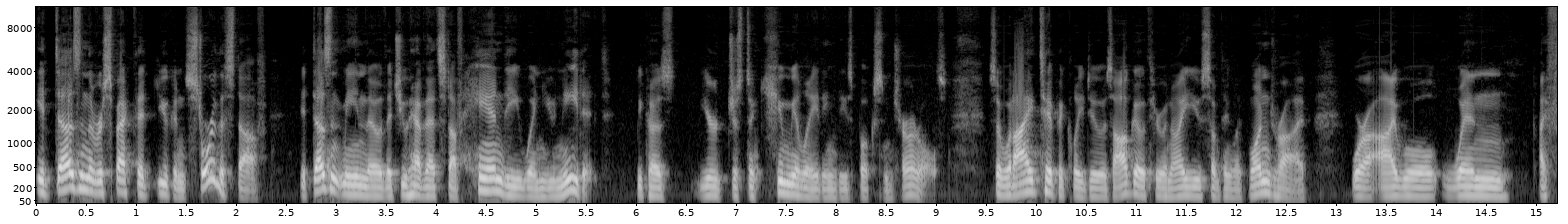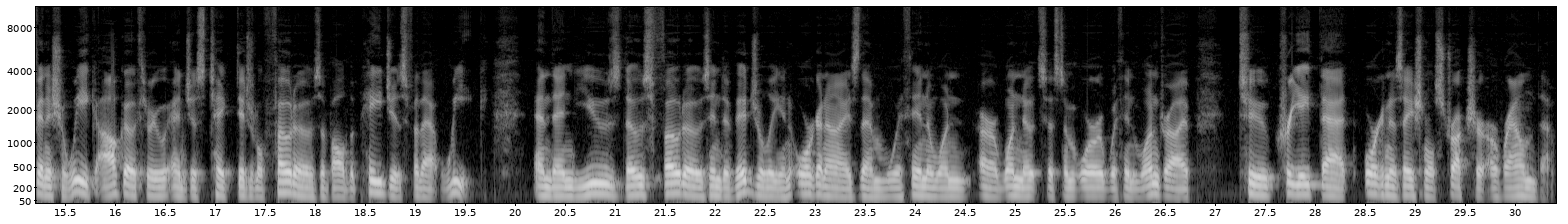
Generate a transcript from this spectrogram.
It does in the respect that you can store the stuff. It doesn't mean, though, that you have that stuff handy when you need it because you're just accumulating these books and journals. So, what I typically do is I'll go through and I use something like OneDrive where I will, when I finish a week, I'll go through and just take digital photos of all the pages for that week and then use those photos individually and organize them within a one or OneNote system or within OneDrive to create that organizational structure around them.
